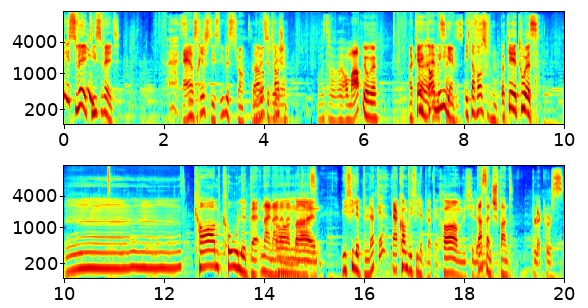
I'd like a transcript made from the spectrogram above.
die ist wild, die ist wild. Ey, was redest du? Die ist übelst strong. Da Oder willst du tauschen? Hau mal ab, Junge. Okay, Äh, komm, Edison Minigame. Ich darf aussuchen. Okay, tu es. Mm, komm, Kohle. Nein, nein, nein, oh nein. nein. Wie viele Blöcke? Ja, komm, wie viele Blöcke? Komm, wie viele Das ist entspannt. Blöckers.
